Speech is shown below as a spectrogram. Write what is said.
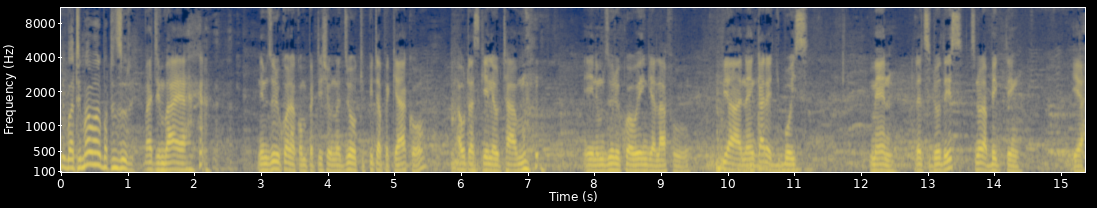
Ni bahati mbaya au bahati nzuri? Bahati mbaya ni mzuri kuwa na competition. Unajua, ukipita peke yako au utasikia ile utamu Eh, ni mzuri kuwa wengi, alafu pia na encourage boys men, let's do this, it's not a big thing yeah.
